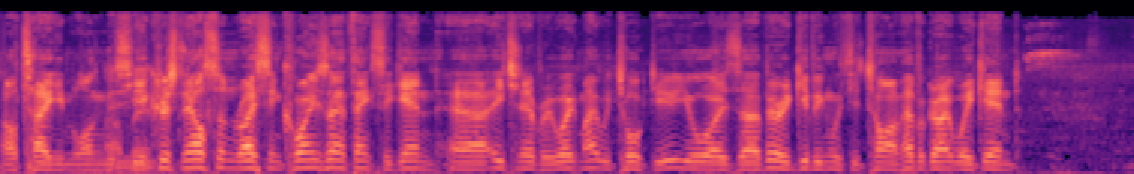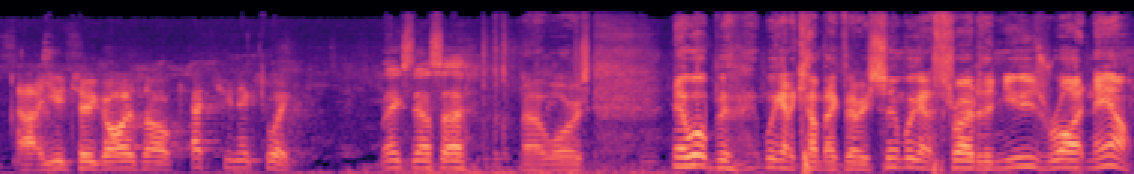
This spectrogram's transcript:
I'll take him along this Amen. year. Chris Nelson, Racing Queensland. Thanks again, uh, each and every week, mate. We talk to you. You're always uh, very giving with your time. Have a great weekend. Uh, you two guys, I'll catch you next week. Thanks, Nelson. No worries. Now we'll be, we're going to come back very soon. We're going to throw to the news right now.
